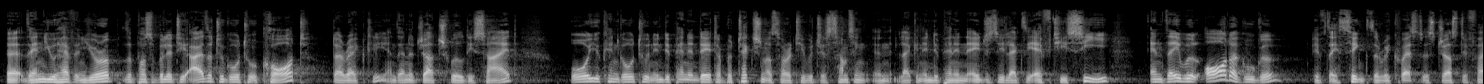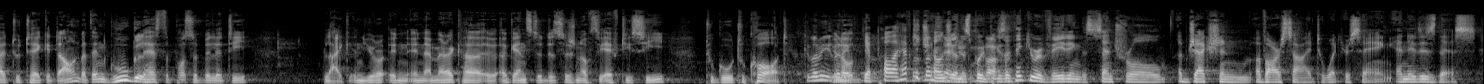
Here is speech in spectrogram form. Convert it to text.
uh, then you have in Europe the possibility either to go to a court directly and then a judge will decide, or you can go to an independent data protection authority, which is something in, like an independent agency like the FTC, and they will order Google, if they think the request is justified, to take it down. But then Google has the possibility, like in, Europe, in, in America, uh, against the decision of the FTC, to go to court. Let me, let know, me- Yeah, Paul, I have to challenge you on this point because I think you're evading the central objection of our side to what you're saying, and it is this.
